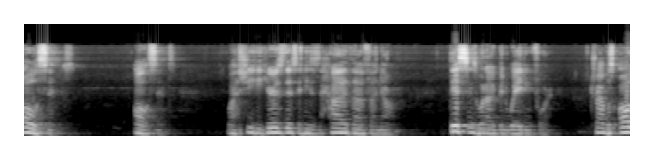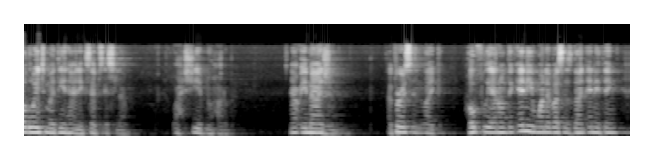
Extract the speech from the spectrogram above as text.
all sins. All sins. Wahshi, he hears this and he says, Hadha fanam. This is what I've been waiting for. Travels all the way to Medina and accepts Islam. Wahshi ibn Harb. Now imagine a person like, hopefully, I don't think any one of us has done anything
